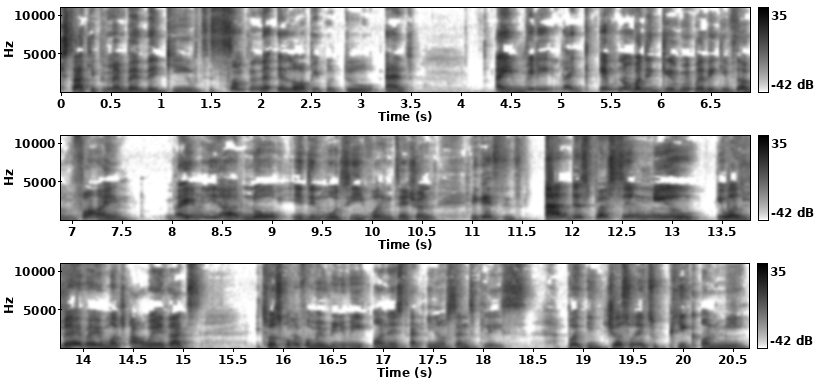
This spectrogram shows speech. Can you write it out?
start keeping my birthday gifts. It's something that a lot of people do, and I really like. If nobody gave me birthday gifts, I'd be fine. I really had no hidden motive or intention against it, and this person knew. He was very, very much aware that it was coming from a really, really honest and innocent place, but he just wanted to pick on me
